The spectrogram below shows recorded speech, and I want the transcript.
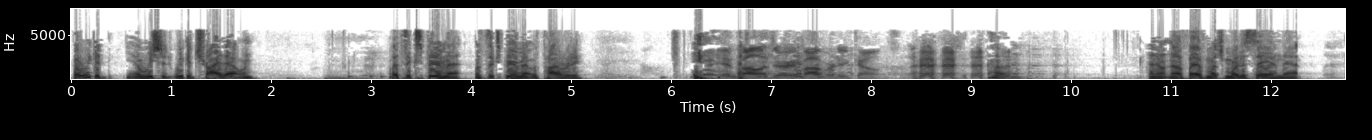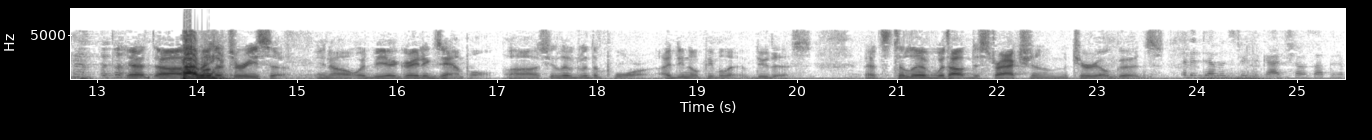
But we could, you know, we should, we could try that one. Let's experiment. Let's experiment with poverty. Involuntary poverty counts. I don't know if I have much more to say on that. Yeah, uh, Mother Teresa, you know, would be a great example. Uh, she lived with the poor. I do know people that do this. That's to live without distraction of material goods. And it demonstrates that God shows up in a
